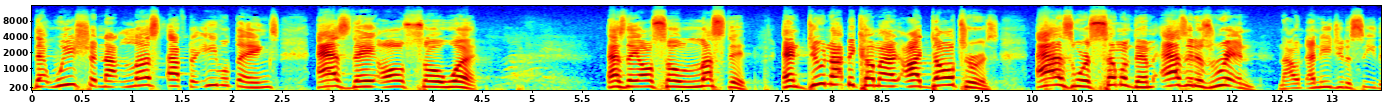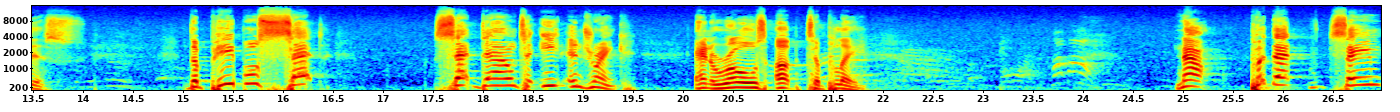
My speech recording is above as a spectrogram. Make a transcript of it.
that we should not lust after evil things as they also what? As they also lusted. And do not become idolaters, as were some of them, as it is written. Now I need you to see this. The people sat sat down to eat and drink and rose up to play. Now, put that same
